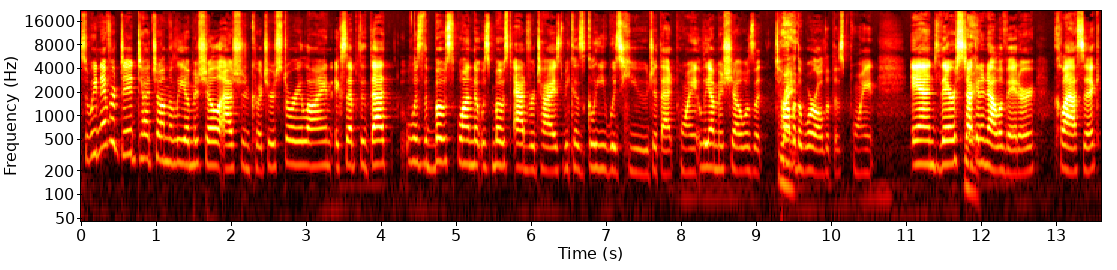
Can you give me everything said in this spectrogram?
So we never did touch on the Lea Michele Ashton Kutcher storyline, except that that was the most one that was most advertised because Glee was huge at that point. Lea Michele was at top Right. of the world at this point, and they're stuck in an elevator, classic.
